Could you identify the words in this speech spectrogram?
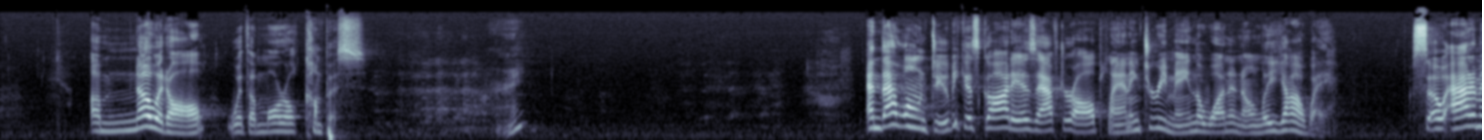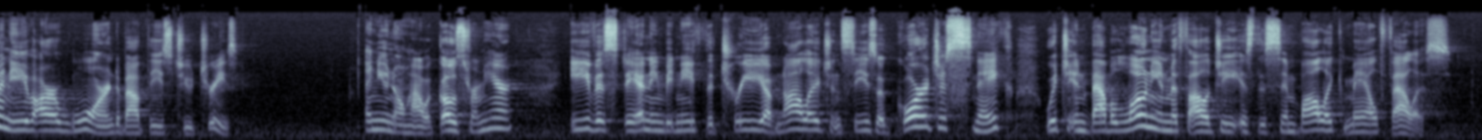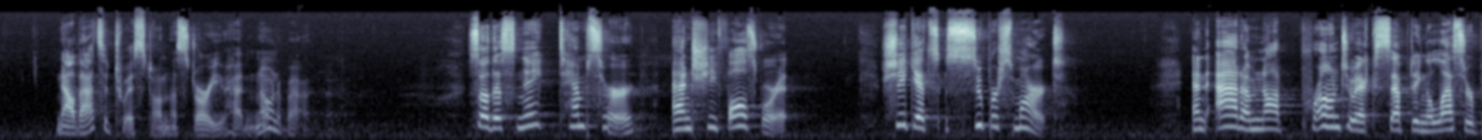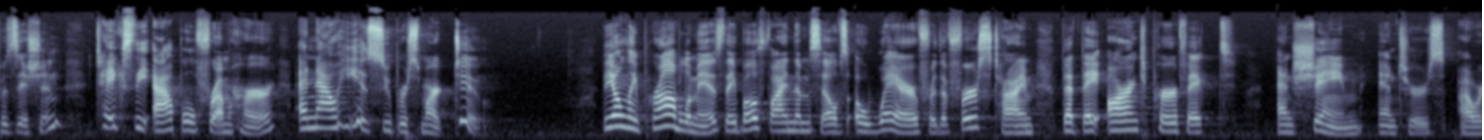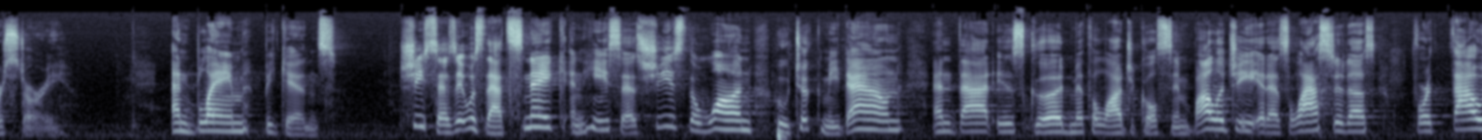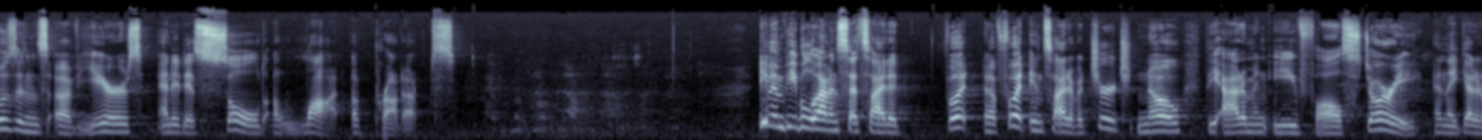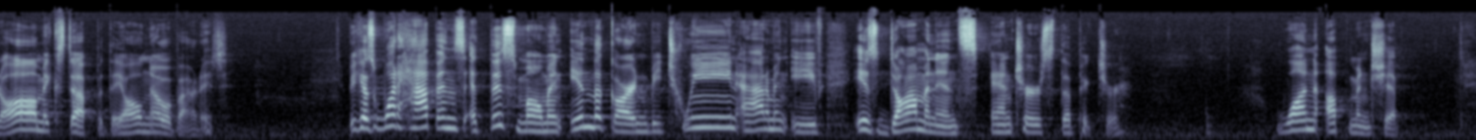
a know it all with a moral compass. All right? And that won't do because God is, after all, planning to remain the one and only Yahweh. So Adam and Eve are warned about these two trees. And you know how it goes from here. Eve is standing beneath the tree of knowledge and sees a gorgeous snake, which in Babylonian mythology is the symbolic male phallus. Now, that's a twist on the story you hadn't known about. So the snake tempts her, and she falls for it. She gets super smart. And Adam, not prone to accepting a lesser position, takes the apple from her, and now he is super smart too. The only problem is they both find themselves aware for the first time that they aren't perfect, and shame enters our story. And blame begins. She says it was that snake, and he says she's the one who took me down, and that is good mythological symbology. It has lasted us for thousands of years, and it has sold a lot of products. Even people who haven't set foot, a foot inside of a church know the Adam and Eve fall story, and they get it all mixed up, but they all know about it. Because what happens at this moment in the garden between Adam and Eve is dominance enters the picture. One upmanship.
